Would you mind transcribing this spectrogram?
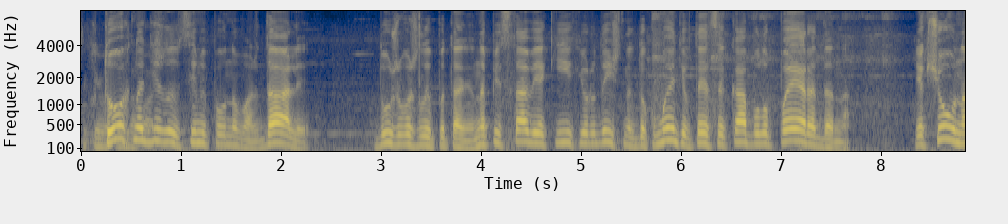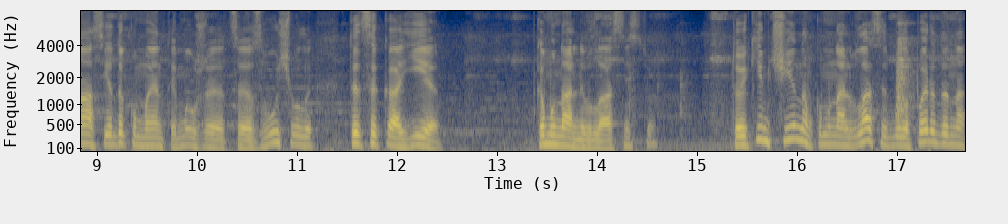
такими Хто їх наділив цими повноваженнями? Далі. Дуже важливе питання. На підставі яких юридичних документів ТЦК було передано? Якщо у нас є документи, ми вже це озвучували, ТЦК є комунальною власністю, то яким чином комунальна власність була передана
